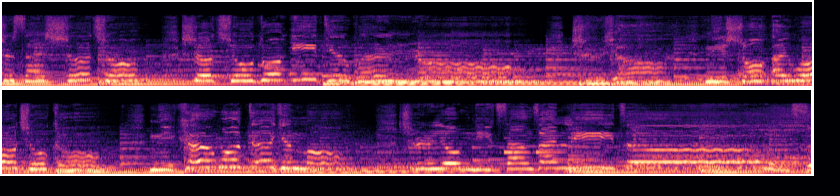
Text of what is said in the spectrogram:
是在奢求，奢求多一点温柔。只要你说爱我就够，你看我的眼眸，只有你藏在里头。怎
